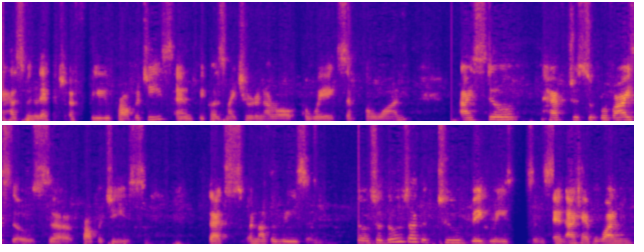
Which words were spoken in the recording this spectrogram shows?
My husband left a few properties, and because my children are all away except for one, I still have to supervise those uh, properties. That's another reason. So, so those are the two big reasons. And I have one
